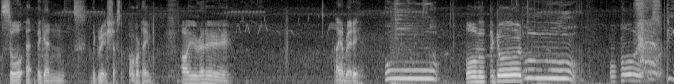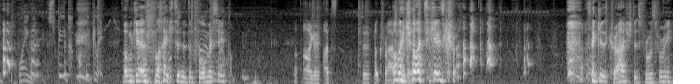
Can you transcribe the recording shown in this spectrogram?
So it begins. The greatest shitstorm of our time. Are you ready? I am ready. Ooh! Oh my god! Ooh! Oh! Speak plainly. Speak quickly. I'm getting lagged in the diplomacy. Oh my god. Do not crash. Oh my god, the game's crashed! I think it's crashed, it's froze for me.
